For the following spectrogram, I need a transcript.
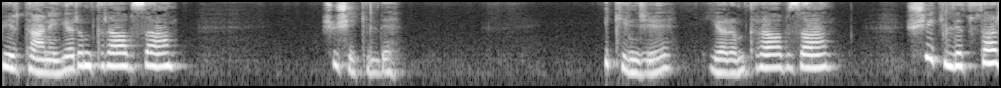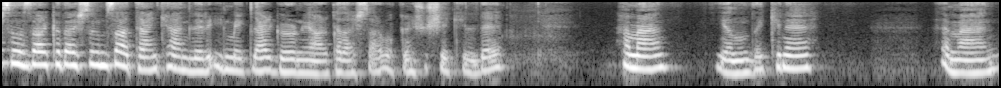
bir tane yarım trabzan. Şu şekilde. İkinci yarım trabzan. Şu şekilde tutarsanız arkadaşlarım zaten kendileri ilmekler görünüyor arkadaşlar. Bakın şu şekilde. Hemen yanındakine. Hemen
